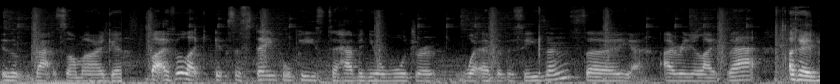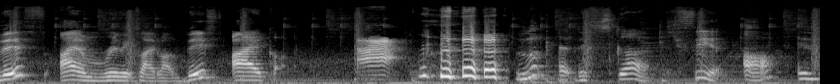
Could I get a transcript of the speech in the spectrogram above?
isn't that summer, I guess. But I feel like it's a staple piece to have in your wardrobe, whatever the season. So yeah, I really like that. Okay, this I am really excited about. This I got. Ah! Look at this skirt. You see it? Ah, it's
